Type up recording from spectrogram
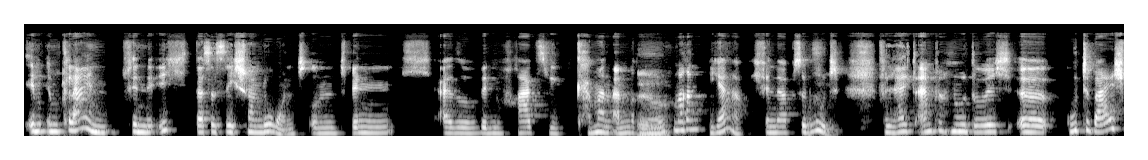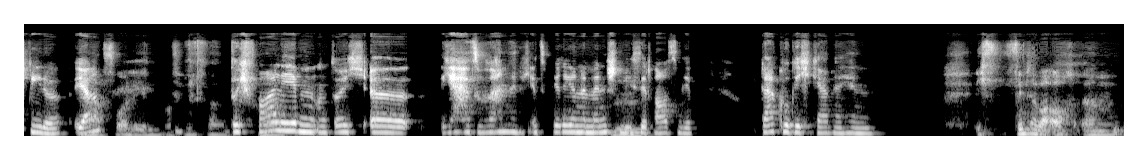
im, im Kleinen finde ich, dass es sich schon lohnt. Und wenn ich, also wenn du fragst, wie kann man anderen Ja. Mut machen? Ja, ich finde absolut. Vielleicht einfach nur durch äh, gute Beispiele, ja, vorleben, auf jeden Fall. durch Vorleben und durch äh, ja, so wahnsinnig inspirierende Menschen, die es Mhm. hier draußen gibt. Da gucke ich gerne hin. Ich finde aber auch, ähm,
